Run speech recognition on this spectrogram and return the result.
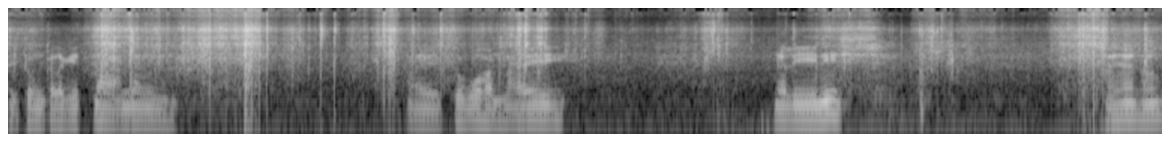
Itong kalagitnaan ng ay tubuhan ay nalinis. Ayan oh.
